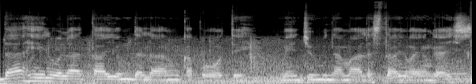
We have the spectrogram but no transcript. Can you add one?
dahil wala tayong dalang kapote. Medyo minamalas tayo ngayon guys.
